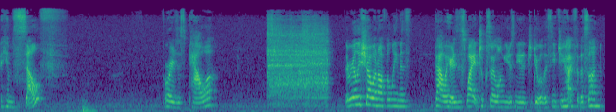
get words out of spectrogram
himself? Or is this power? They're really showing off Alina's power here. Is this why it took so long you just needed to do all the CGI for the sun?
